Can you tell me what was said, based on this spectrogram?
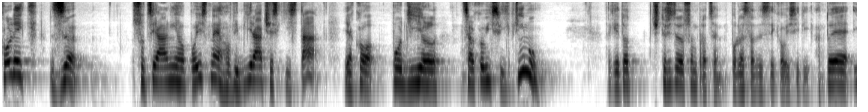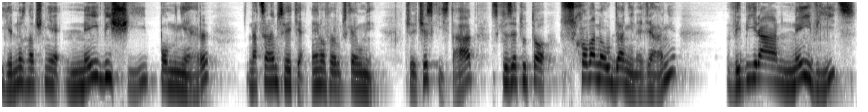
kolik z sociálního pojistného vybírá český stát jako podíl celkových svých příjmů, tak je to 48% podle statistik OECD. A to je jednoznačně nejvyšší poměr na celém světě, nejen v Evropské unii. Čili český stát skrze tuto schovanou daní nedaň vybírá nejvíc,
